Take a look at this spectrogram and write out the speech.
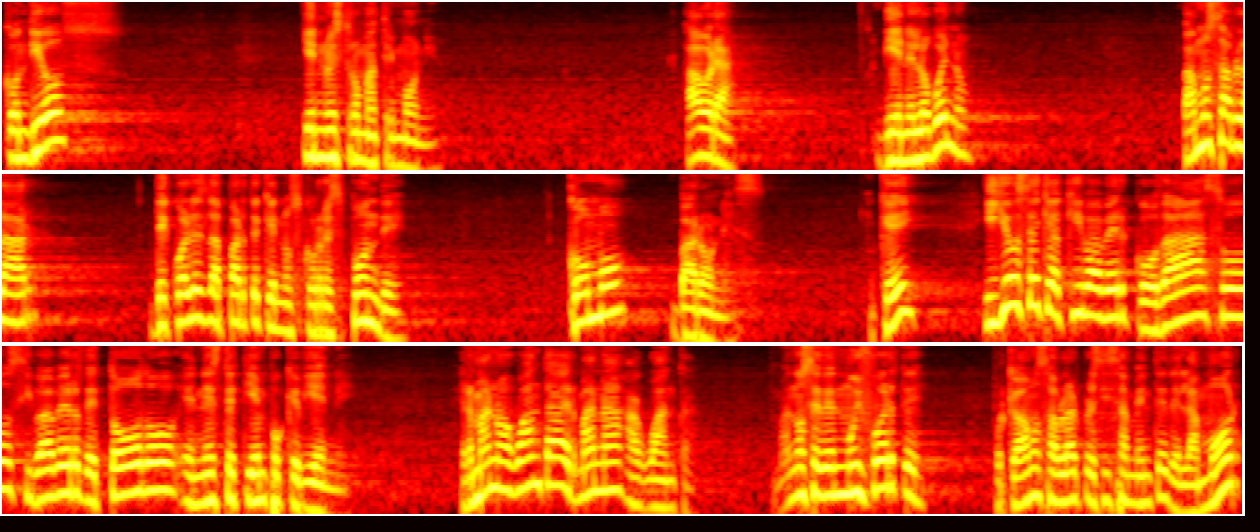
con Dios y en nuestro matrimonio. Ahora, viene lo bueno. Vamos a hablar de cuál es la parte que nos corresponde como varones. ¿Ok? Y yo sé que aquí va a haber codazos y va a haber de todo en este tiempo que viene. Hermano, aguanta, hermana, aguanta. No se den muy fuerte, porque vamos a hablar precisamente del amor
